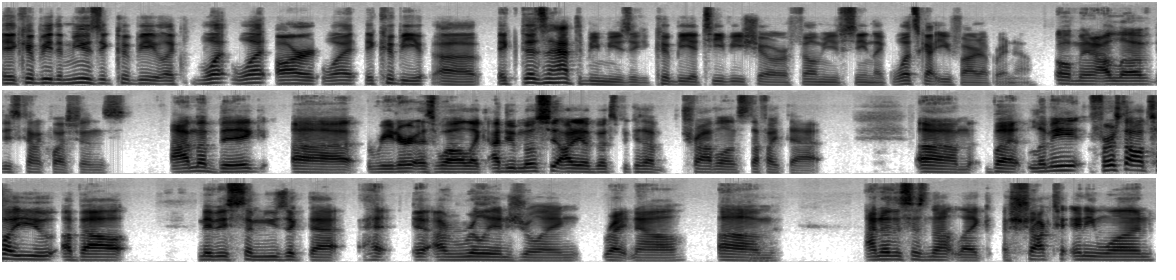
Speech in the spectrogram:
it could be the music could be like what what art what it could be uh it doesn't have to be music it could be a tv show or a film you've seen like what's got you fired up right now Oh man, I love these kind of questions. I'm a big uh reader as well. Like I do mostly audiobooks because I travel and stuff like that. Um, but let me first I'll tell you about maybe some music that ha- I'm really enjoying right now. Um, I know this is not like a shock to anyone,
